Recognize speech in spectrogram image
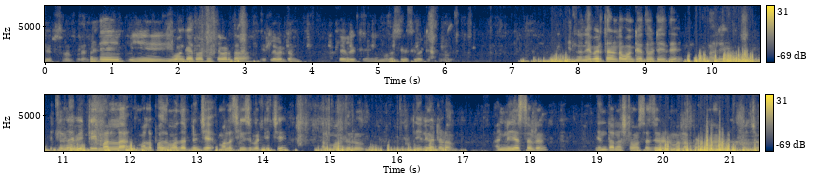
పెప్తున్నాం ఇప్పుడు అంతే. అంటే ఈ ఈ వంకాయ తోట ఇట్లా పెడతావా? ఇట్లా పెడతాం. ఇట్లా పెట్టి మళ్ళీ సిరిసి పట్టిస్తున్నాం ఇట్లనే పెడతారంట వంకాయ తోట అయితే మళ్ళీ ఇట్లనే పెట్టి మళ్ళా మళ్ళీ పొద మొదటి నుంచే మళ్ళీ సీజు పట్టించి మళ్ళీ మందులు నీళ్ళు కట్టడం అన్నీ చేస్తాడు. ఎంత నష్టం వస్తుంది చూడండి మళ్ళీ అప్పుడన్నా కొంచెం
